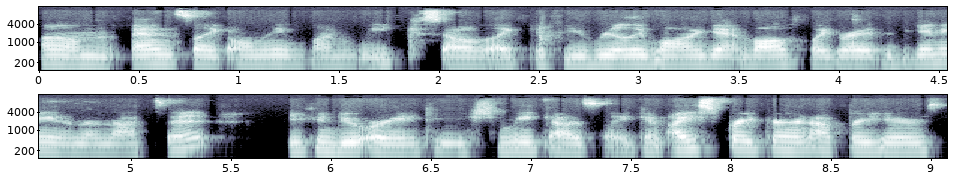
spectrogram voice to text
Um, and it's like only one week. So like if you really want to get involved like right at the beginning and then that's it, you can do orientation week as like an icebreaker in upper years.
